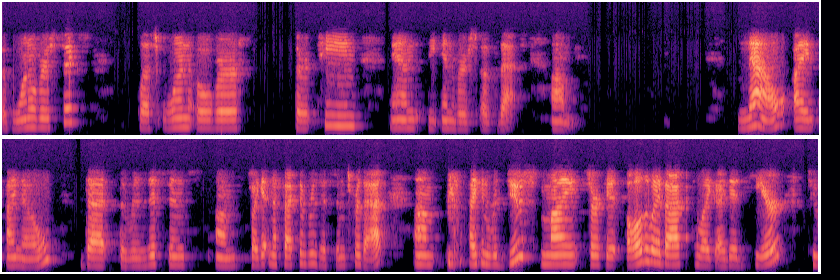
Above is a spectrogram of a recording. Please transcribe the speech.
of 1 over 6 plus 1 over 13 and the inverse of that. Um, now I, I know that the resistance, um, so I get an effective resistance for that. Um, I can reduce my circuit all the way back to like I did here to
